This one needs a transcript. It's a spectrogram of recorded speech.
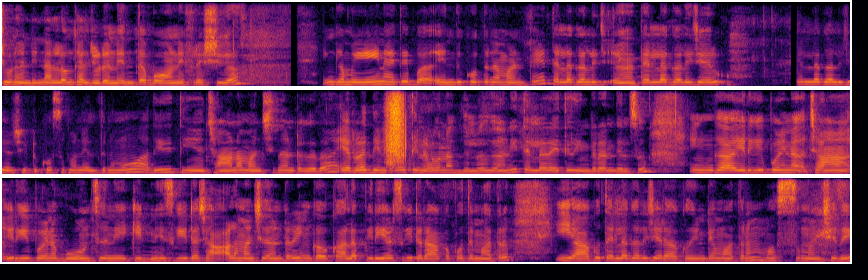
చూడండి నల్ల వంకాయలు చూడండి ఎంత బాగున్నాయి ఫ్రెష్గా. ఇంకా మెయిన్ అయితే బ ఎందుకు వస్తున్నామంటే తెల్ల గలి తెల్ల గలిజేరు తెల్ల గలిజేరు చెట్టు కోసం అని వెళ్తున్నాము. అది చాలా మంచిదంట కదా. ఎర్ర తింటారో తినడో నాకు తెలియదు కానీ తెల్లదైతే అయితే తింటారని తెలుసు. ఇంకా ఇరిగిపోయిన చా ఇరిగిపోయిన బోన్స్ని కిడ్నీస్ గిట చాలా మంచిది అంటారు ఇంకా ఒకవేళ పీరియడ్స్ గిట రాకపోతే మాత్రం ఈ ఆకు తెల్ల గలిజేరు ఆకు తింటే మాత్రం మస్తు మంచిది.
